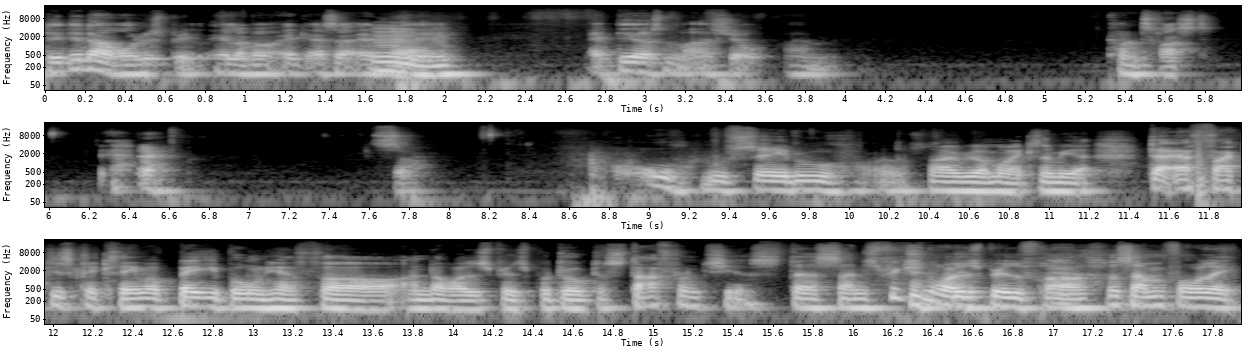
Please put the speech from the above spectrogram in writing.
det er det, der er rollespil. Eller, altså, at, Mm. mm. at det er også en meget sjov um, kontrast. Ja. Så. Oh, nu sagde du, og nu snakker vi om at reklamere, der er faktisk reklamer bag i bogen her for andre rollespilsprodukter. Star Frontiers, der er science fiction rollespil fra, fra samme forlag,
